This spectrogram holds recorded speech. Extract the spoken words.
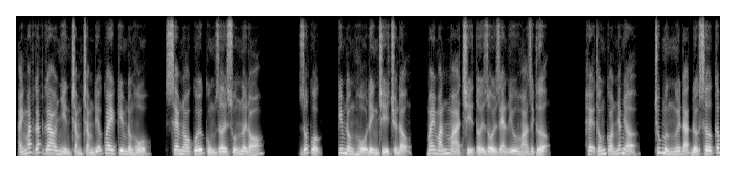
ánh mắt gắt gao nhìn chằm chằm đĩa quay kim đồng hồ, xem nó cuối cùng rơi xuống nơi đó. Rốt cuộc, kim đồng hồ đình chỉ chuyển động, may mắn mà chỉ tới rồi gen ưu hóa dịch thượng. Hệ thống còn nhắc nhở, chúc mừng ngươi đạt được sơ cấp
